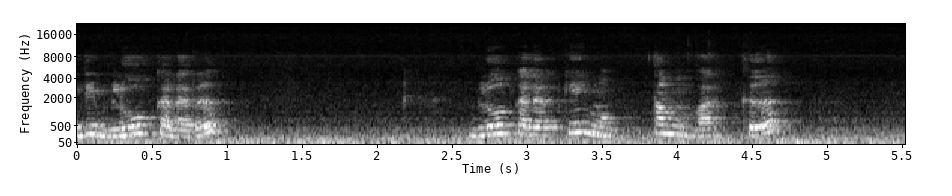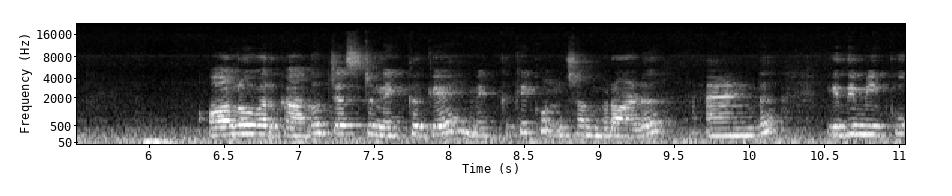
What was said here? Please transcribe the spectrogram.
ఇది బ్లూ కలర్. బ్లూ కలర్కి మొత్తం వర్క్ ఆల్ ఓవర్ కాదు జస్ట్ నెక్కే నెక్కి కొంచెం బ్రాడ్ అండ్ ఇది మీకు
